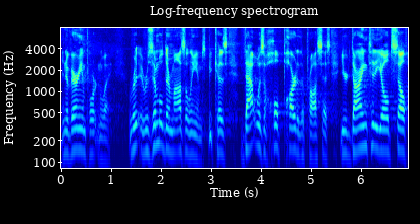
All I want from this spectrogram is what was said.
in a very important way. It resembled their mausoleums because that was a whole part of the process. You're dying to the old self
